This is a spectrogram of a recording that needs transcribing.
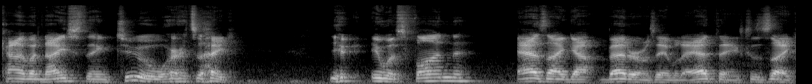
kind of a nice thing too, where it's like it, it was fun as I got better and was able to add things because it's like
